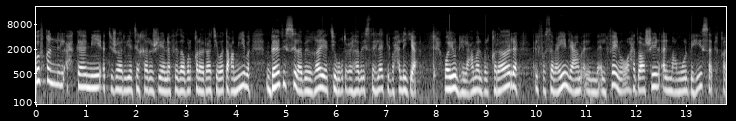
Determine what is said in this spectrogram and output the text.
وفقا للأحكام التجارية الخارجية النافذة بالقرارات وتعميم ذات الصلة بغاية وضعها بالاستهلاك المحلي. وينهي العمل بالقرار 1070 لعام 2021 المعمول به سابقا.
